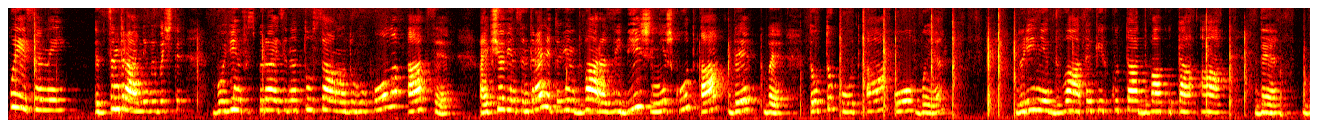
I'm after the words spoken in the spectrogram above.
вписаний, центральний, вибачте, бо він спирається на ту саму дугу кола АЦ. А якщо він центральний, то він два рази більший, ніж кут АДБ. Тобто кут АОБ дорівнює два таких кута, два кута АДБ.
